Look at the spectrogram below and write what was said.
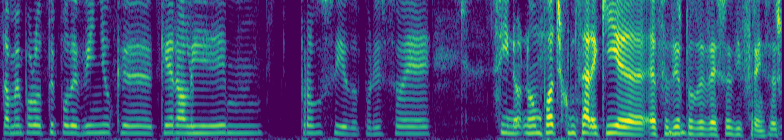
também pelo tipo de vinho que, que era ali hum, produzido. Por isso é Sim, não, não podes começar aqui a, a, fazer todas estas diferenças.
